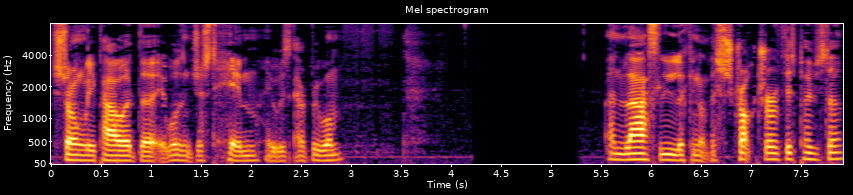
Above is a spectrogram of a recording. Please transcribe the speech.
strongly powered that it wasn't just him, it was everyone. And lastly, looking at the structure of this poster,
